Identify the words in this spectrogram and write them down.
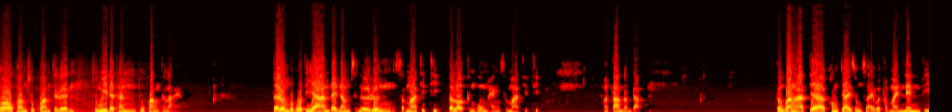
ขอความสุขความเจริญจงมีแด่ท่านผู้ฟังทั้งหลาย แต่รมพระโพธิญาณได้นำเสนอเรื่องสมาธิิตลอดถึงองค์แห่งสมาธิิมาตามลำดับท่านฟังอาจจะข้องใจสงสัยว่าทำไมเน้นที่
